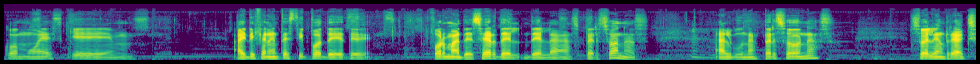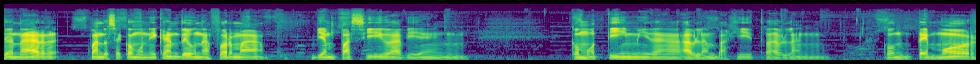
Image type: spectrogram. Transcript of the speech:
cómo es que mm, hay diferentes tipos de, formas de ser de, las personas. Algunas personas suelen reaccionar cuando se comunican de una forma bien pasiva, bien como tímida, hablan bajito, hablan con temor.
